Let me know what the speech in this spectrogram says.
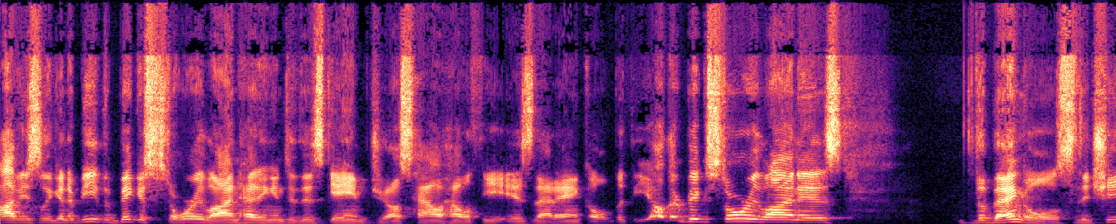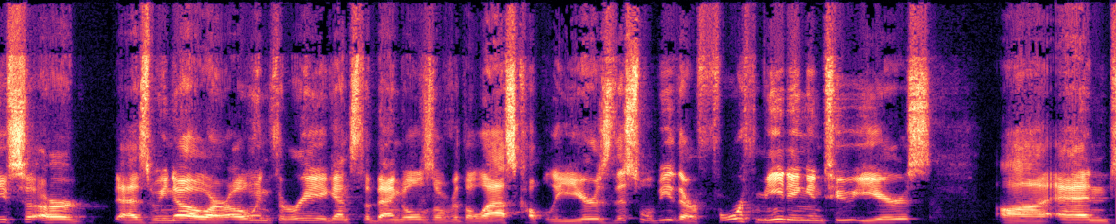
obviously going to be the biggest storyline heading into this game. Just how healthy is that ankle? But the other big storyline is the Bengals. The Chiefs are as we know, are 0 3 against the Bengals over the last couple of years. This will be their fourth meeting in two years. Uh, and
